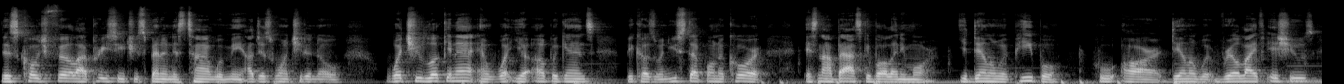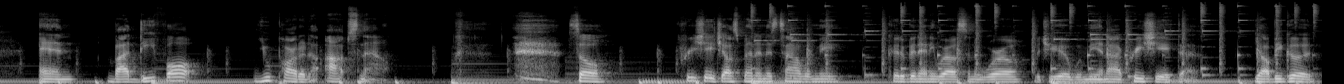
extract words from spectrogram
This coach Phil, I appreciate you spending this time with me. I just want you to know what you're looking at and what you're up against because when you step on the court, it's not basketball anymore. You're dealing with people who are dealing with real life issues and by default you part of the ops now. So appreciate y'all spending this time with me. Could have been anywhere else in the world but you're here with me and i appreciate that. Y'all be good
